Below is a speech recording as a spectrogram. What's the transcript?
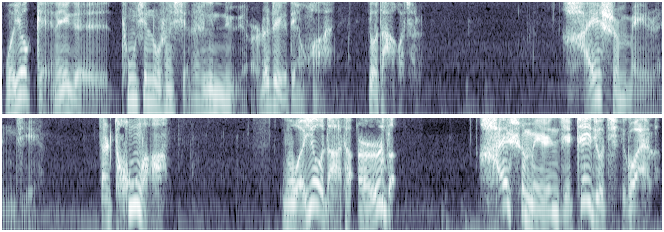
我又给那个通讯录上写的这个女儿的这个电话又打过去了，还是没人接，但是通了啊。我又打他儿子。还是没人接，这就奇怪了。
